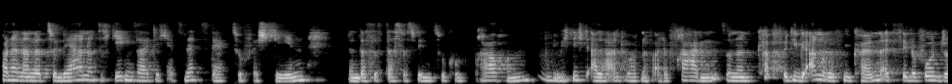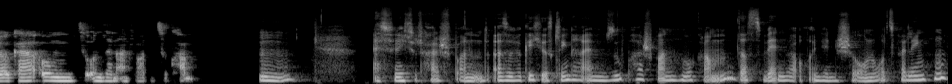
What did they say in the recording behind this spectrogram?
Voneinander zu lernen und sich gegenseitig als Netzwerk zu verstehen. Denn das ist das, was wir in Zukunft brauchen. Mhm. Nämlich nicht alle Antworten auf alle Fragen, sondern Köpfe, die wir anrufen können als Telefonjoker, um zu unseren Antworten zu kommen. Mhm. Das finde ich total spannend. Also wirklich, das klingt nach einem super spannenden Programm. Das werden wir auch in den Show Notes verlinken.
